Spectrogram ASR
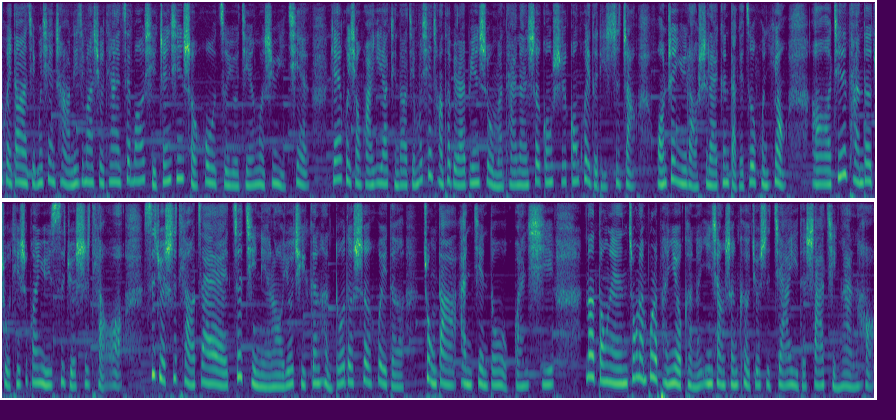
回到节目现场，你今晚收听的节目是真心守护自由节，我是雨倩。今天回熊华裔邀请到节目现场特别来宾是我们台南社工师工会的理事长王振宇老师来跟大家做分享。啊，今天谈的主题是关于视觉失调哦。视觉失调在这几年哦，尤其跟很多的社会的重大案件都有关系。那当然，中南部的朋友可能印象深刻就是嘉义的杀警案哈。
